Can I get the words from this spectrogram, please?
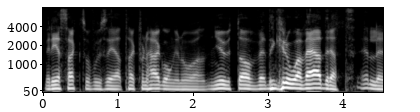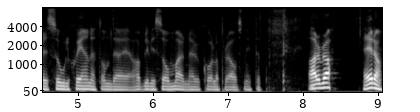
Med det sagt så får vi säga tack för den här gången och njut av det gråa vädret, eller solskenet om det har blivit sommar när du kollar på det här avsnittet. Ha det bra, hej då!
